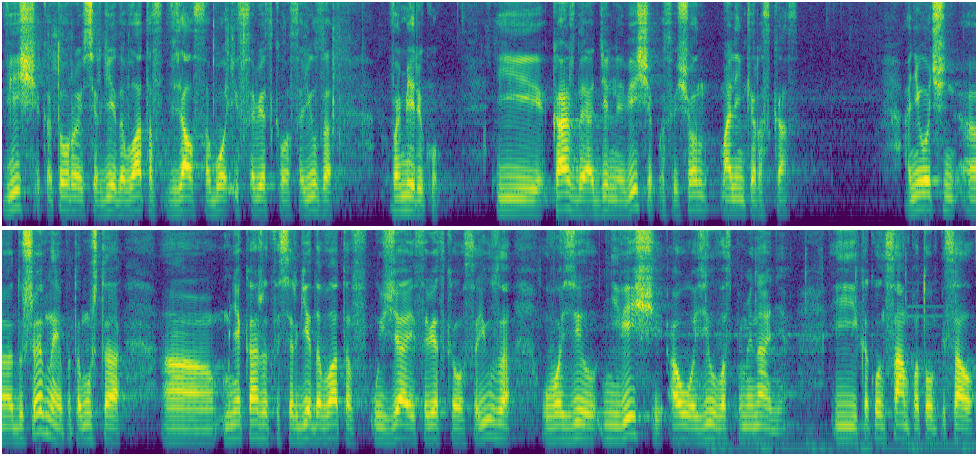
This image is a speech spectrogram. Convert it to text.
вещи, которые Сергей Довлатов взял с собой из Советского Союза в Америку. И каждой отдельной вещи посвящен маленький рассказ. Они очень э, душевные, потому что, э, мне кажется, Сергей Довлатов, уезжая из Советского Союза, увозил не вещи, а увозил воспоминания. И, как он сам потом писал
